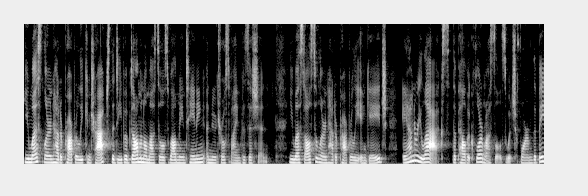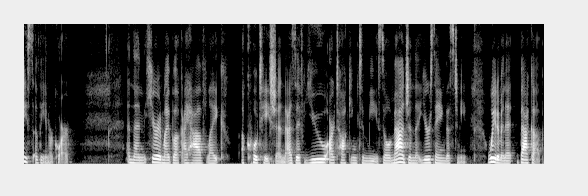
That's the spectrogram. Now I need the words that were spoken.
You must learn how to properly contract the deep abdominal muscles while maintaining a neutral spine position. You must also learn how to properly engage and relax the pelvic floor muscles, which form the base of the inner core. And then here in my book, I have like a quotation as if you are talking to me. So imagine that you're saying this to me. Wait a minute, back up.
